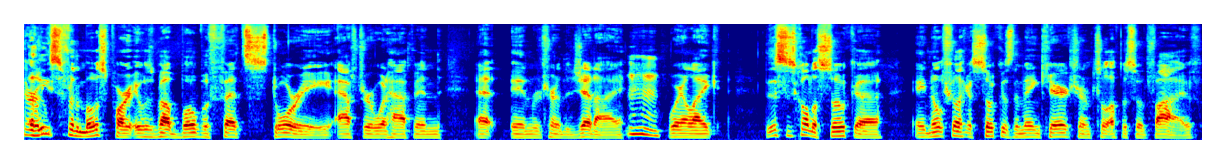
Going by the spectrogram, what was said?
at least for the most part, it was about Boba Fett's story after what happened at in Return of the Jedi, Mm-hmm. where like this is called Ahsoka, and you don't feel like Ahsoka's the main character until Episode Five,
